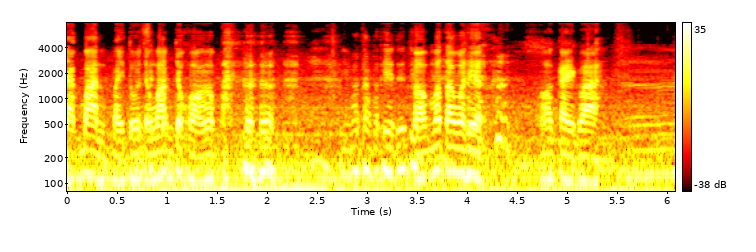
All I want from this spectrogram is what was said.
จากบ้านไปตัวจังหวัดเจ้าของครับ นี่มาต่างประเทศด้วยครับมาต่างประเทศอ๋อไกลกว่า เออ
